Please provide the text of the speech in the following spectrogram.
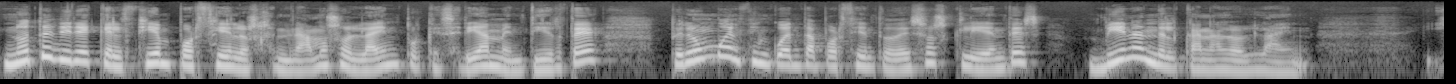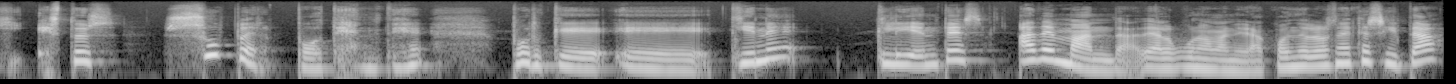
No te diré que el 100% los generamos online porque sería mentirte, pero un buen 50% de esos clientes vienen del canal online. Y esto es súper potente porque eh, tiene clientes a demanda de alguna manera. Cuando los necesita,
